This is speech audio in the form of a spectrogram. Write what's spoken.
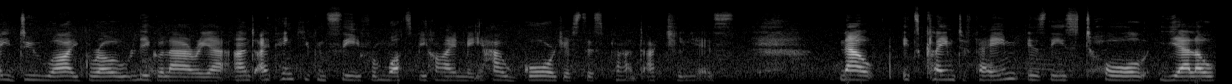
Why do I grow Ligularia? And I think you can see from what's behind me how gorgeous this plant actually is. Now, its claim to fame is these tall yellow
